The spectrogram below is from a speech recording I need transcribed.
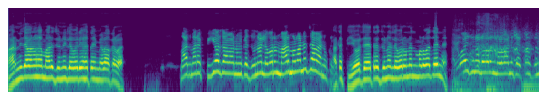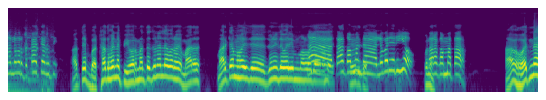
માર નહીં જવાનું હોય મારે જૂની લેવરી હતા એ મેળા કરવા. મારે મારે પિયર જવાનું હોય કે જૂના લેવર માર મળવા ન જવાનું કે. આ તે પ્યોર જાય ત્યારે જૂના લેવરો ને મળવા જાય ને. કોઈ જૂના લેવર મળવાની જાય પણ જૂના લેવર બટા અત્યાર સુધી. હા તે બઠા હોય ને પ્યોરમાં તો જૂના લેવર હોય. મારે માર કેમ હોય જે જૂની લેવર એમ મળવા જાય તા- ગમન લેવર રહ્યો? તારા ગામમાં તાર. હા હોય ને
